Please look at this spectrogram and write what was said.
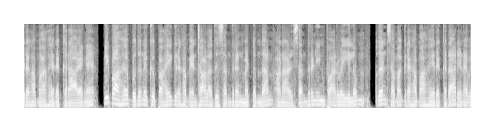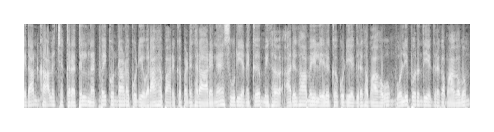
கிரகமாக இருக்கிறாருங்க குறிப்பாக புதனுக்கு பகை கிரகம் என்றால் அது சந்திரன் மட்டும்தான். ஆனால் சந்திரனின் பார்வையிலும் புதன் சமகிரகமாக இருக்கிறார். எனவேதான் காலச்சக்கரத்தில் நட்பை கொண்டாடக்கூடியவராக பார்க்கப்படுகிறாருங்க. சூரியனுக்கு மிக அருகாமையில் இருக்கக்கூடிய கிரகமாகவும் ஒளி பொருந்திய கிரகமாகவும்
